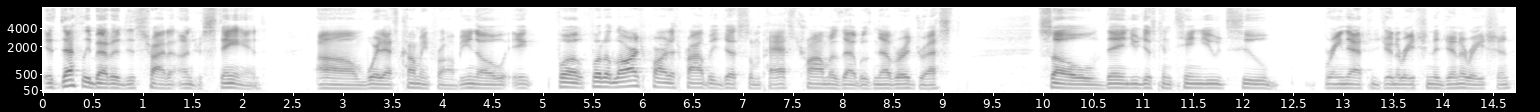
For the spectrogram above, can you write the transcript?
it's definitely better to just try to understand um, where that's coming from. You know, it for for the large part, it's probably just some past traumas that was never addressed. So then you just continue to bring that to generation to generation.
